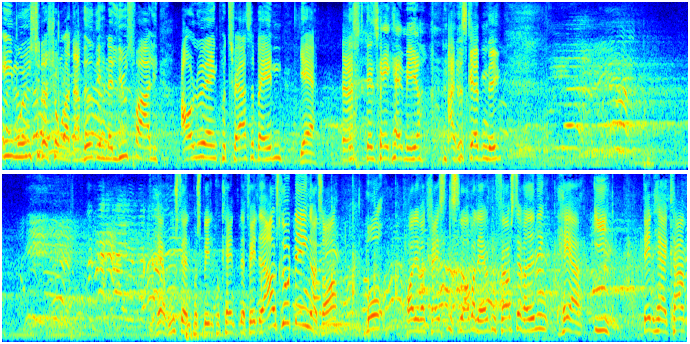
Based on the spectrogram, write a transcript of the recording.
En mod situationer, der ved vi, at han er livsfarlig. Aflevering på tværs af banen. Ja, Ja. Den, skal ikke have mere. Nej, det skal den ikke. Her er Rusland på spil på kanten af feltet. Afslutning, og så må Oliver Christensen op og lave den første redning her i den her kamp.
